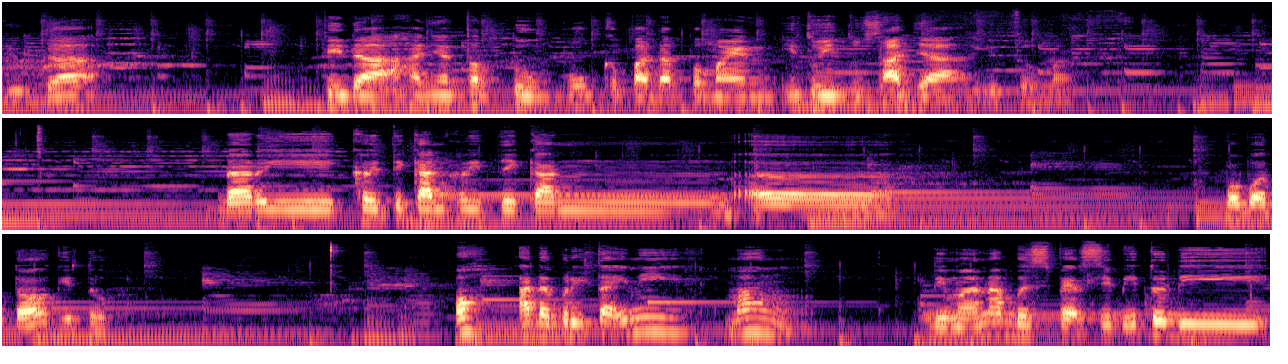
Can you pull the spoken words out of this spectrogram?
juga tidak hanya tertumpu kepada pemain itu-itu saja gitu, Mas. Dari kritikan-kritikan eh, Boboto gitu. Oh, ada berita ini, Mang, di mana bus Persib itu di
